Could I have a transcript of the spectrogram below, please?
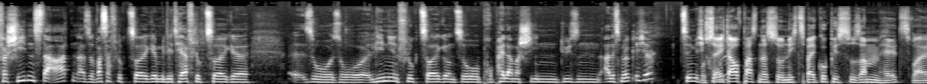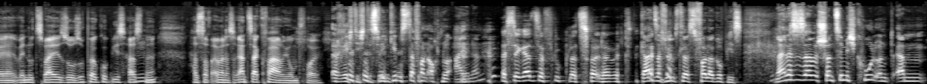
verschiedenster Arten, also Wasserflugzeuge, Militärflugzeuge, äh, so, so Linienflugzeuge und so, Propellermaschinen, Düsen, alles Mögliche ziemlich Musst cool. du echt aufpassen, dass du nicht zwei Guppies zusammenhältst, weil wenn du zwei so super Guppies hast, mhm. ne, hast du auf einmal das ganze Aquarium voll. Richtig, deswegen gibt es davon auch nur einen. Das ist der ganze Flugplatz voll damit. Ganzer Flugplatz voller Guppies. Nein, das ist aber schon ziemlich cool und ähm,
